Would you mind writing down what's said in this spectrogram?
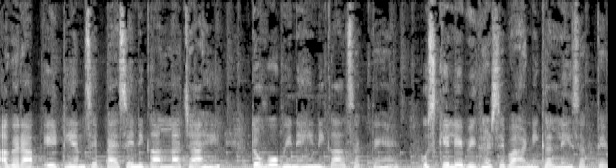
अगर आप एटीएम से पैसे निकालना चाहें तो वो भी नहीं निकाल सकते हैं। उसके लिए भी घर से बाहर निकल नहीं सकते।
